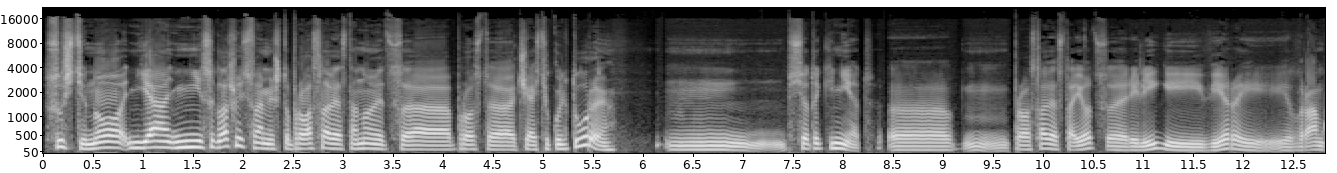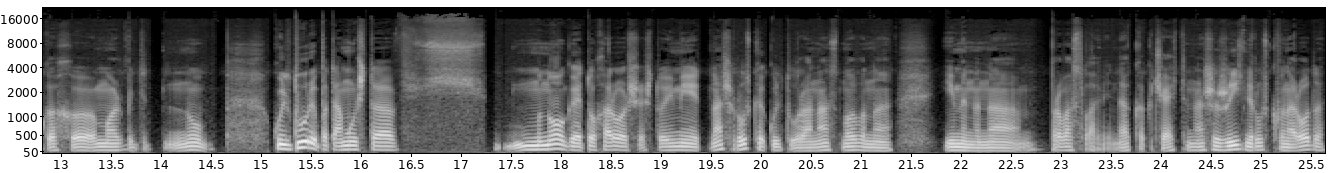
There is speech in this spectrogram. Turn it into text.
слушайте, но я не соглашусь с вами, что православие становится просто частью культуры все-таки нет. Э, православие остается религией, верой в рамках, э, может быть, ну, культуры, потому что многое то хорошее, что имеет наша русская культура, она основана именно на православии, да, как часть нашей жизни русского народа,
